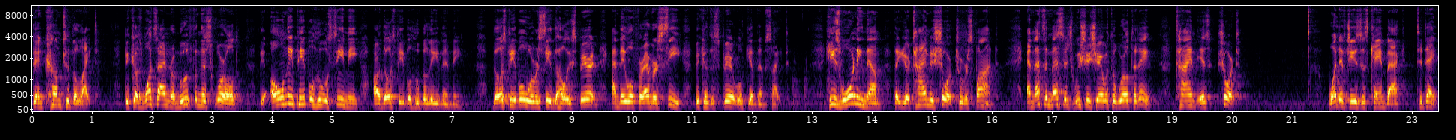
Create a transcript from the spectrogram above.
then come to the light. Because once I'm removed from this world, the only people who will see me are those people who believe in me. Those people will receive the Holy Spirit and they will forever see because the Spirit will give them sight. He's warning them that your time is short to respond. And that's a message we should share with the world today. Time is short. What if Jesus came back today?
